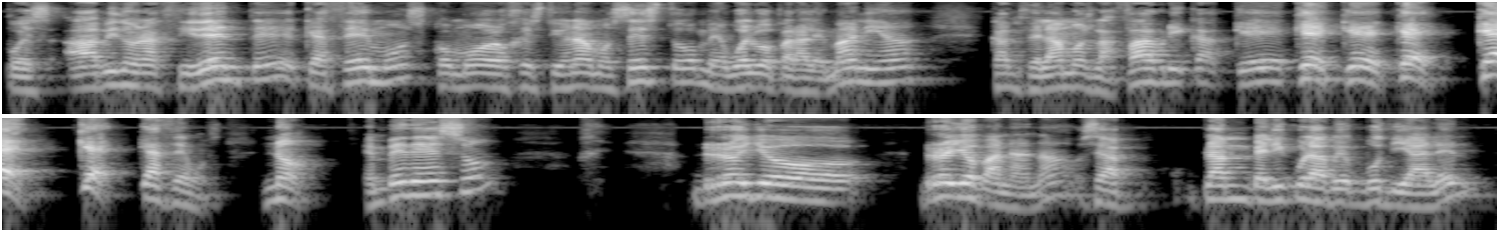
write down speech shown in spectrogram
pues ha habido un accidente, ¿qué hacemos? ¿Cómo gestionamos esto? ¿Me vuelvo para Alemania? ¿Cancelamos la fábrica? ¿Qué, qué, qué, qué, qué, qué? ¿Qué hacemos? No, en vez de eso, rollo, rollo banana, o sea, plan película Woody Allen,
